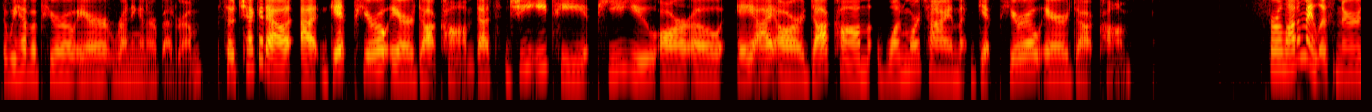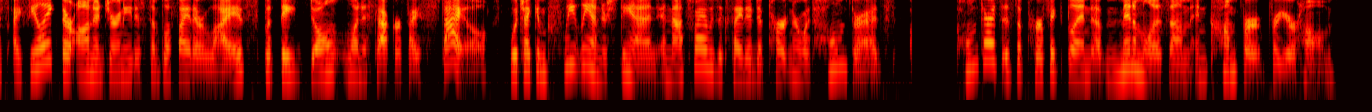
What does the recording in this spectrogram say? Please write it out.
that we have a Puro Air running in our bedroom. So check it out at getpuroair.com. That's G E T P U R O A I R.com. One more time, getpuroair.com. For a lot of my listeners, I feel like they're on a journey to simplify their lives, but they don't want to sacrifice style, which I completely understand. And that's why I was excited to partner with Home Threads. Home Threads is the perfect blend of minimalism and comfort for your home.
